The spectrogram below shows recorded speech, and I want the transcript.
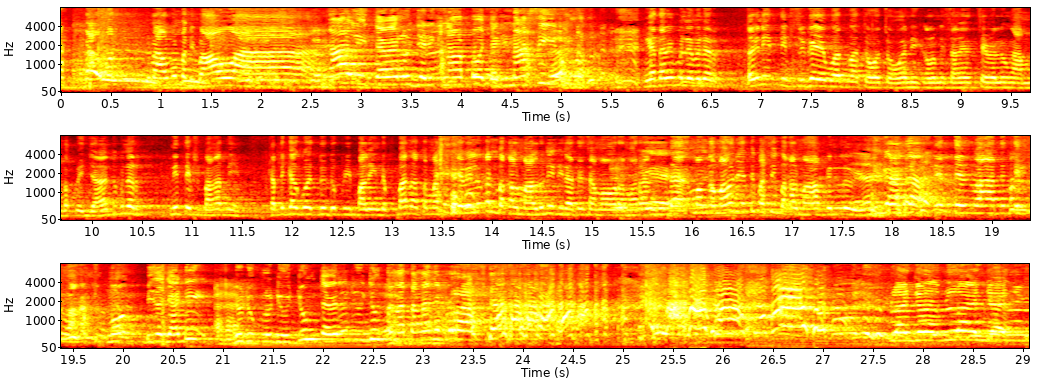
knalpot knalpot mah di bawah kali cewek lu jadi knalpot jadi nasi. Nggak tapi bener-bener. Tapi ini tips juga ya buat, buat cowok-cowok nih. Kalau misalnya cewek lu ngambek di jalan tuh bener. Ini tips banget nih. Ketika gue duduk di paling depan Otomatis cewek lu kan bakal malu nih dilihatin sama orang-orang. Iya. Nah, Mau nggak mau dia tuh pasti bakal maafin lu. Ya Enggak, enggak Ini tips banget, tips banget. Mau bisa jadi duduk lu di ujung cewek lu di ujung tengah-tengahnya beras Belanja belanja anjing.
